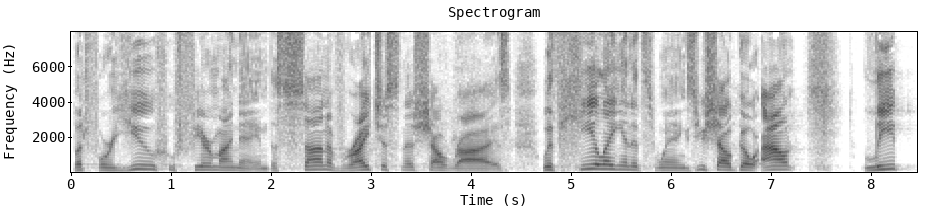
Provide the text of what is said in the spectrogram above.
But for you who fear my name, the Sun of Righteousness shall rise with healing in its wings. You shall go out, leap,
